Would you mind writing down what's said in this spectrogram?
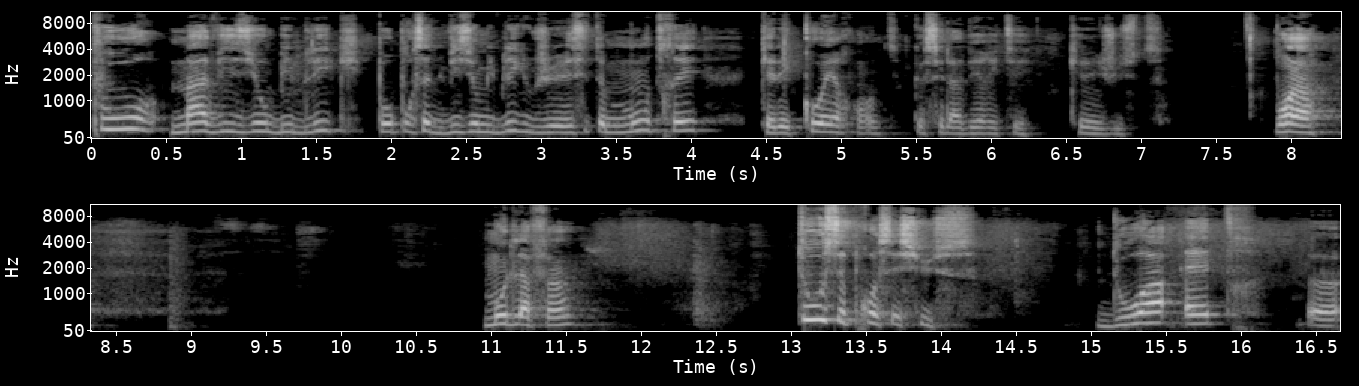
pour ma vision biblique, pour, pour cette vision biblique, je vais essayer de te montrer qu'elle est cohérente, que c'est la vérité, qu'elle est juste. Voilà. Mot de la fin. Tout ce processus doit être euh,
